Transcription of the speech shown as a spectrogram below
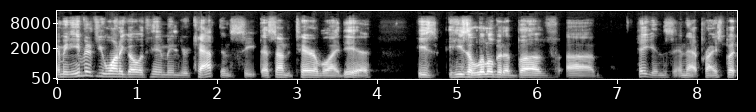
I mean, even if you want to go with him in your captain's seat, that's not a terrible idea. He's he's a little bit above uh, Higgins in that price, but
